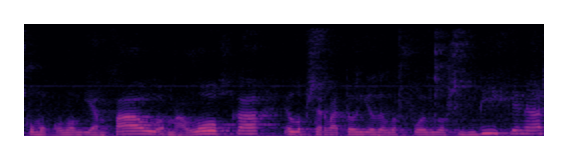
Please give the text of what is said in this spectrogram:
como Colombia en Pau, Maloca, el Observatorio de los Pueblos Indígenas.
